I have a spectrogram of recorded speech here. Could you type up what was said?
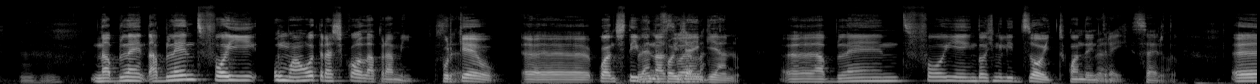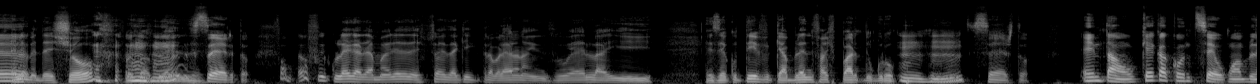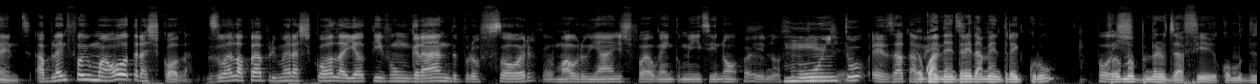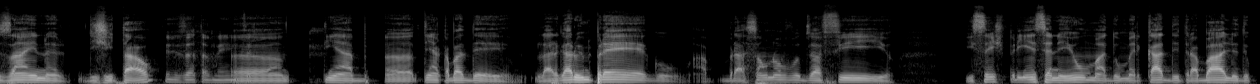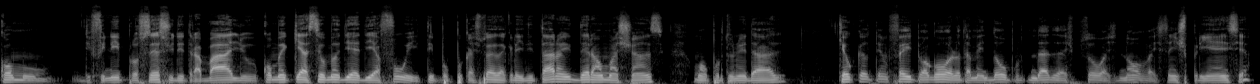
Na Blend. A Blend foi uma outra escola para mim. Porque eu, eh, quando estive Blend na foi já Zuela, em que ano? Eh, a Blend foi em 2018, quando entrei, certo? Eh, Ele me deixou, foi para Blend. certo. Eu fui colega da maioria das pessoas aqui que trabalharam na Venezuela e executivo que a Blend faz parte do grupo. Uhum, Certo. Então, o que é que aconteceu com a Blend? A Blend foi uma outra escola. Zuela foi a primeira escola e eu tive um grande professor, o Mauro Yanges, foi alguém que me ensinou muito, exatamente. Eu quando entrei também entrei cru. Foi Pois. o meu primeiro desafio como designer digital. Exatamente. Ah, tinha, ah, tinha acabado de largar o emprego, abraçar um novo desafio e sem experiência nenhuma do mercado de trabalho, de como definir processos de trabalho, como é que ia ser o meu dia a dia, fui. Tipo, porque as pessoas acreditaram e deram uma chance, uma oportunidade, que é o que eu tenho feito agora. Eu também dou oportunidade às pessoas novas, sem experiência.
